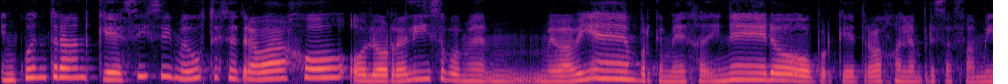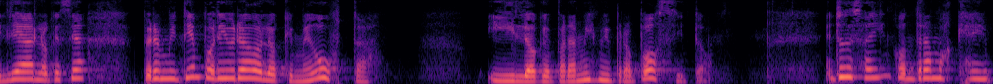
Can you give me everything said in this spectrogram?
encuentran que sí, sí, me gusta este trabajo o lo realizo porque me, va bien, porque me deja dinero o porque trabajo en la empresa familiar, lo que sea, pero en mi tiempo libre hago lo que me gusta y lo que para mí es mi propósito. Entonces ahí encontramos que hay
